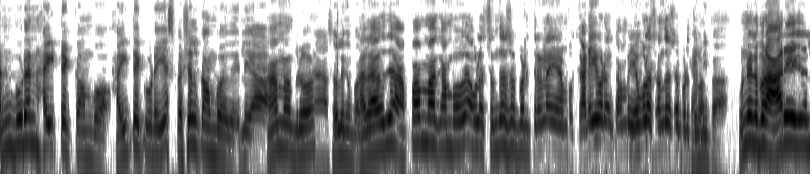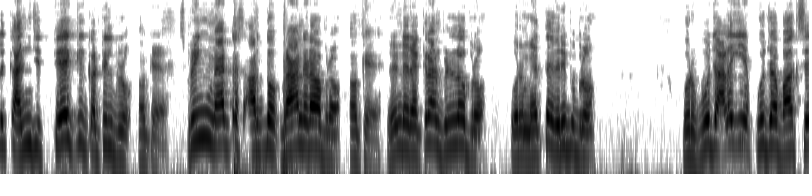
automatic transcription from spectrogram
அன்புடன் ஹைடெக் காம்போ. ஹைடெக் உடைய ஸ்பெஷல் காம்போ இது இல்லையா? ஆமா ப்ரோ. சொல்லுங்க. அதாவது அப்பா அம்மா காம்போவை அவ்வளவு சந்தோஷப்படுத்துறேன்னா நம்ம கடையோட காம்போ எவ்வளவு சந்தோஷப்படுத்தணும் கண்டிப்பா. ஒன்னும் இல்ல ப்ரோ. ஆரேகளுக்கு அஞ்சு தேக்கு கட்டில் ப்ரோ. ஓகே. ஸ்ப்ரிங் மேட்ரஸ் அர்த்தோ பிராண்டடா ப்ரோ. ஓகே. ரெண்டு ரெக்ரான் பில்லோ ப்ரோ. ஒரு மெத்த விரிப்பு ப்ரோ. ஒரு பூஜா அழகிய பூஜா பாக்ஸ்.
